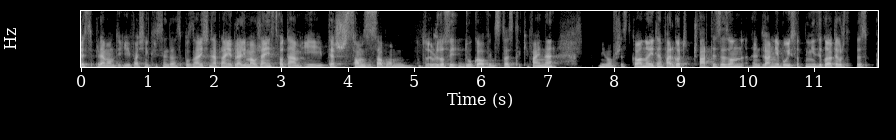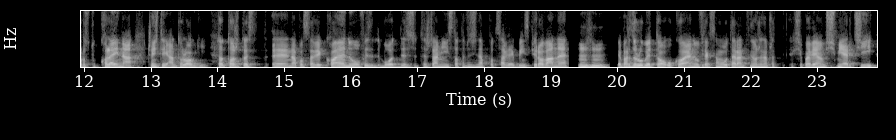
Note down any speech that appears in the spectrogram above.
Jesse Plemont i właśnie Kristen Dunst poznali się na planie, grali małżeństwo tam i też są ze sobą już dosyć długo, więc to jest takie fajne mimo wszystko. No i ten Fargo czwarty sezon dla mnie był istotny nie tylko dlatego, że to jest po prostu kolejna część tej antologii. To, to że to jest e, na podstawie Coenów było też dla mnie istotne, w sensie na podstawie jakby inspirowane. Mhm. Ja bardzo lubię to u Coenów i tak samo u Tarantino, że na przykład jak się pojawiają śmierci,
